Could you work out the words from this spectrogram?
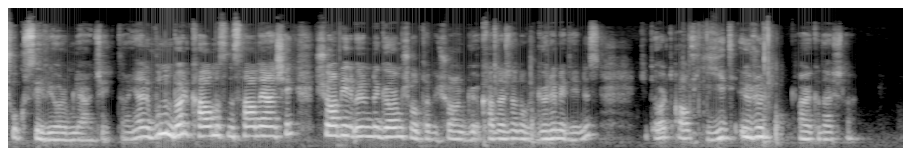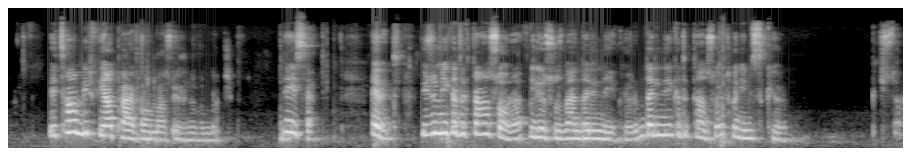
çok seviyorum gerçekten. Yani bunun böyle kalmasını sağlayan şey şu an benim önümde görmüş ol tabii şu an gö- kadrajdan dolayı göremediğiniz 4, 6, 7 ürün arkadaşlar. Ve tam bir fiyat performans ürünü bunlar. Neyse. Evet. Yüzümü yıkadıktan sonra biliyorsunuz ben Dalin'le yıkıyorum. Dalin'le yıkadıktan sonra toniğimi sıkıyorum. Güzel.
